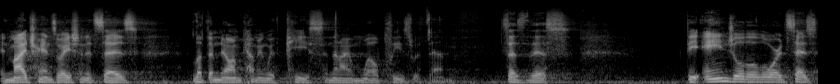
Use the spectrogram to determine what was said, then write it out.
In my translation, it says, Let them know I'm coming with peace, and then I'm well pleased with them. It says this The angel of the Lord says,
